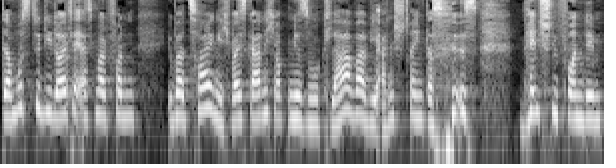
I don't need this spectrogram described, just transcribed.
Da musst du die Leute erstmal von überzeugen. Ich weiß gar nicht, ob mir so klar war, wie anstrengend das ist, Menschen von dem,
